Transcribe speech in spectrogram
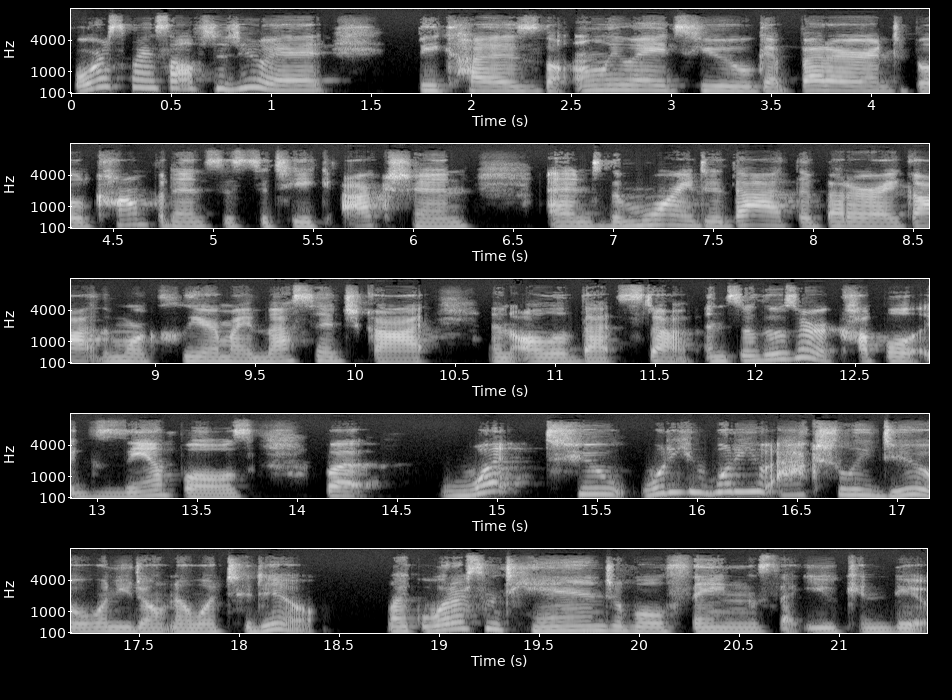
force myself to do it because the only way to get better and to build confidence is to take action. And the more I did that, the better I got, the more clear my message got, and all of that stuff. And so those are a couple examples. But what to what do you what do you actually do when you don't know what to do? Like, what are some tangible things that you can do?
